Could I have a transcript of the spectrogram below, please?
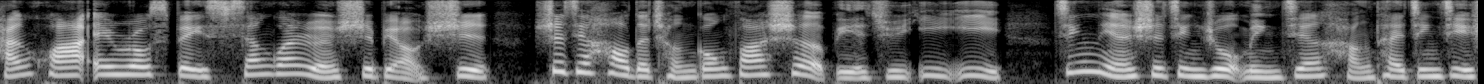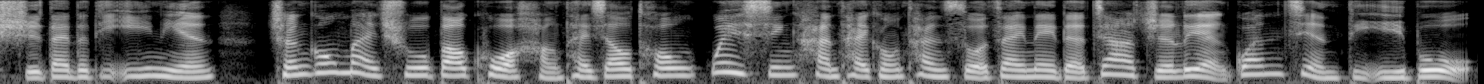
韩华 Aerospace 相关人士表示，世界号的成功发射别具意义。今年是进入民间航太经济时代的第一年，成功迈出包括航太交通、卫星和太空探索在内的价值链关键第一步。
